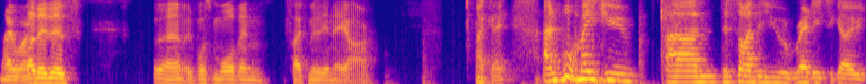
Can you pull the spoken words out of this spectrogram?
No worries. But it is, uh, it was more than 5 million AR. Okay. And what made you um, decide that you were ready to go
